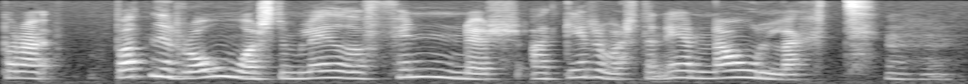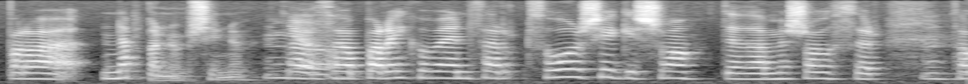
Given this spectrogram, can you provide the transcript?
bara barni róast um leið og finnur að gervartan er nálagt Mm -hmm. bara nebbanum sínum það, það er bara einhver veginn, þar, þó er sér ekki svangt eða með sáþur, þá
